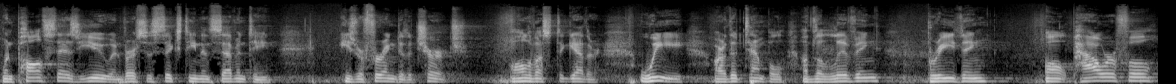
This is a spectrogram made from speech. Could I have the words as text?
When Paul says you in verses 16 and 17, he's referring to the church all of us together. We are the temple of the living, breathing, all powerful,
